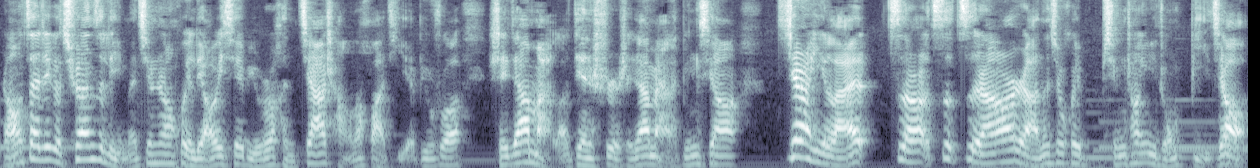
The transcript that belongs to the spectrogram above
然后在这个圈子里面，经常会聊一些，比如说很家常的话题，比如说谁家买了电视，谁家买了冰箱，这样一来，自然自自然而然的就会形成一种比较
